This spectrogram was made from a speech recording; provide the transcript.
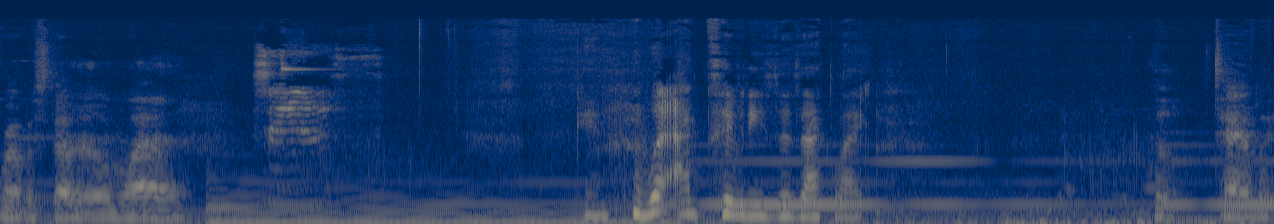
rub his stomach and whine. Okay. What activities does Zach like? The tablet.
